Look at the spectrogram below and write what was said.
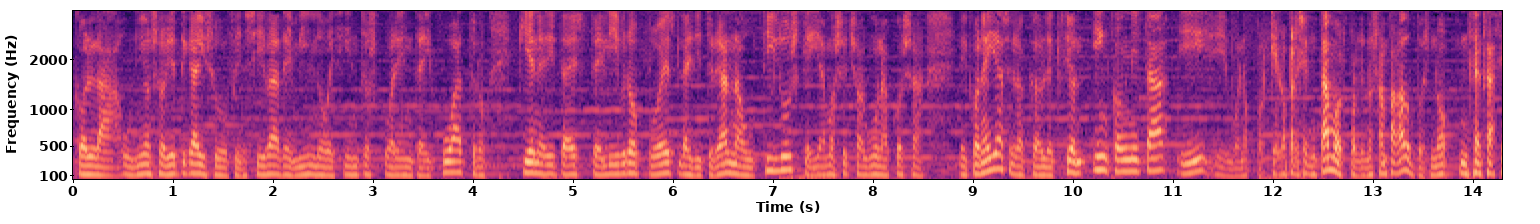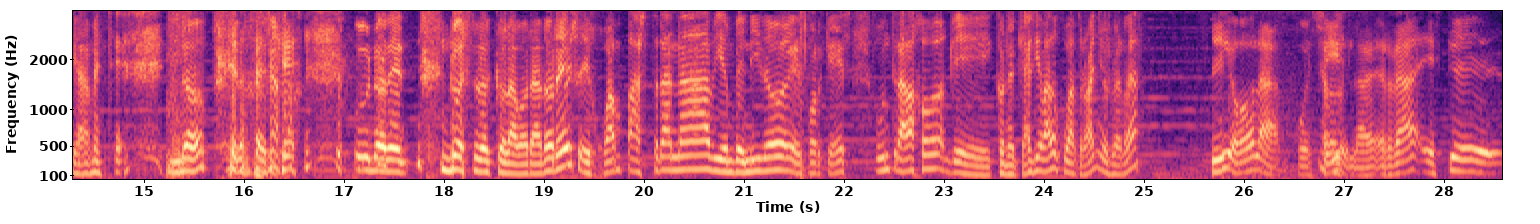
con la Unión Soviética y su ofensiva de 1944. ¿Quién edita este libro? Pues la editorial Nautilus, que ya hemos hecho alguna cosa eh, con ellas en la colección Incógnita y, y, bueno, ¿por qué lo presentamos? ¿Porque nos han pagado? Pues no, desgraciadamente no, pero es que uno de nuestros colaboradores, eh, Juan Pastrana, bienvenido, eh, porque es un trabajo que, con el que has llevado cuatro años, ¿verdad? Sí, hola. Pues sí, la verdad es que,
